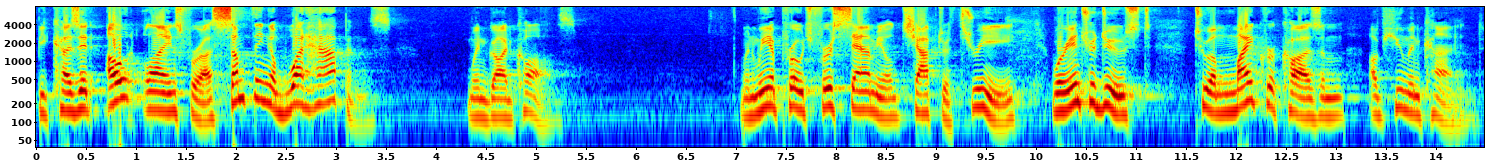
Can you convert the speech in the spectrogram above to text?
because it outlines for us something of what happens when God calls. When we approach 1 Samuel chapter 3, we're introduced to a microcosm of humankind.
